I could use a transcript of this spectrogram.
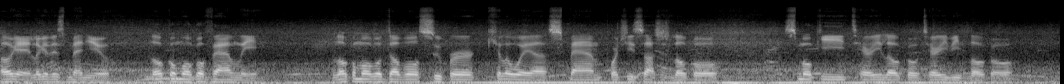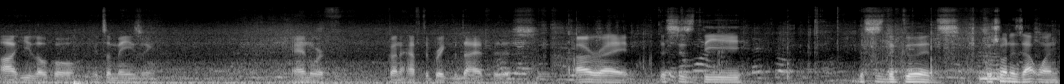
Okay, look at this menu. Loco Moco family. Loco Moco double super kilauea spam Portuguese sausage loco, smoky terry loco, terry beef loco, ahi loco. It's amazing. And we're gonna have to break the diet for this. All right, this is the this is the goods. Which one is that one?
